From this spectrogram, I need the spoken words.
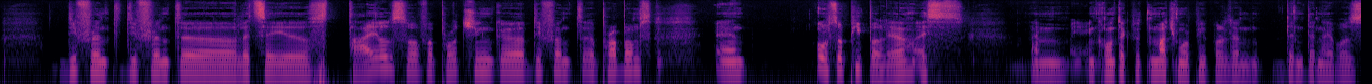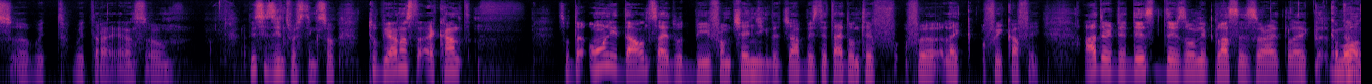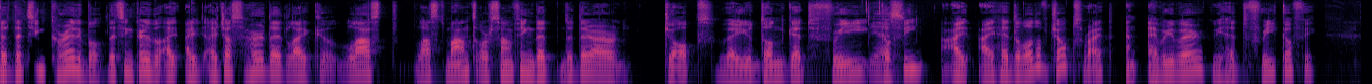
different, different, uh, let's say, uh, styles of approaching uh, different problems, and also people. Yeah, I, I'm in contact with much more people than than, than I was uh, with with Raya. So this is interesting. So to be honest, I can't. So the only downside would be from changing the job is that I don't have f- like free coffee. Other than this, there's only pluses, right? Like come on, that, that's incredible. That's incredible. I, I I just heard that like last last month or something that that there are jobs where you don't get free yes. coffee. I, I had a lot of jobs, right? And everywhere we had free coffee.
